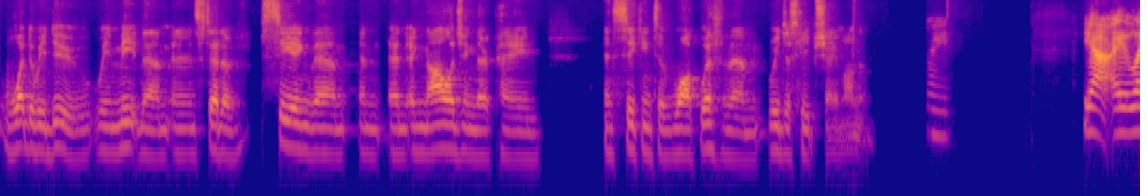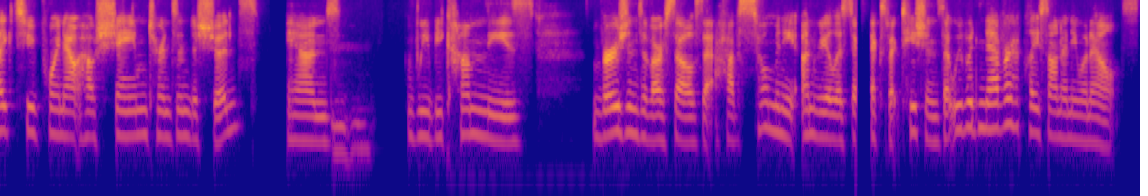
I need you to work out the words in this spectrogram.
what do we do? We meet them and instead of seeing them and, and acknowledging their pain and seeking to walk with them we just heap shame on them. Right. Yeah, I like to point out how shame turns into shoulds and mm-hmm. we become these versions of ourselves that have so many unrealistic expectations that we would never place on anyone else.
